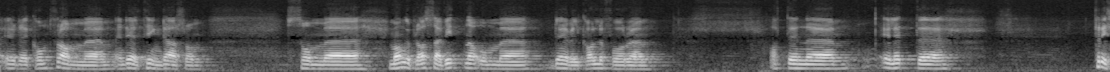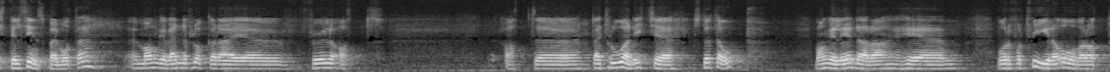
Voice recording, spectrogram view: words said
er det kommet fram eh, en del ting der som, som eh, mange plasser vitner om eh, det jeg vil kalle for at en er litt trist til sinns, på en måte. Mange venneflokker de uh, føler at, at uh, de troende ikke støtter opp. Mange ledere har vært fortvila over at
